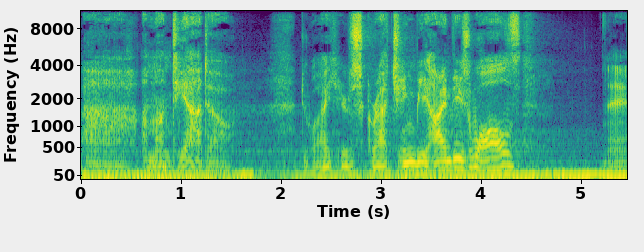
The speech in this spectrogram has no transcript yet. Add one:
Ah, Amontillado. Do I hear scratching behind these walls? Eh.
